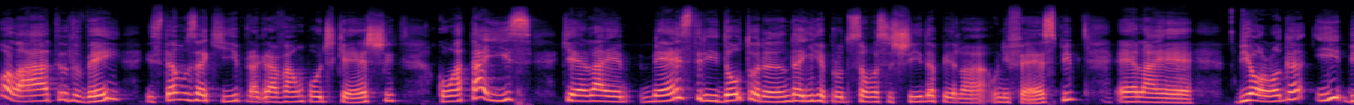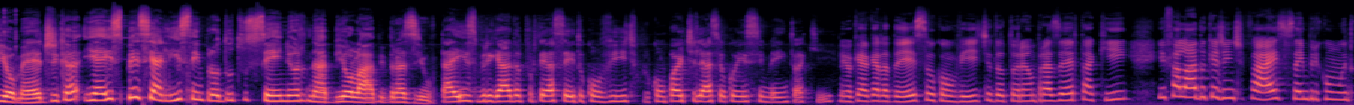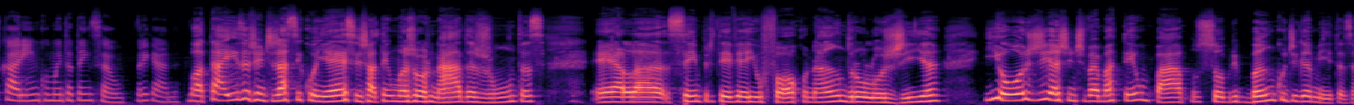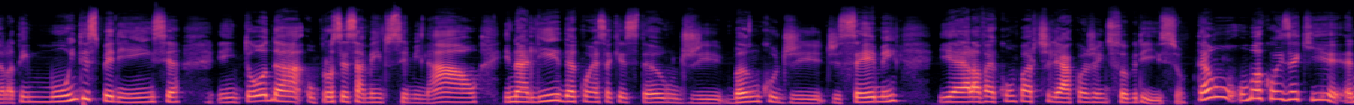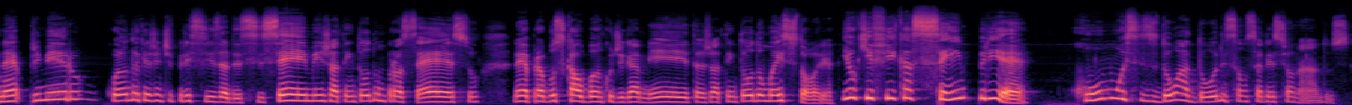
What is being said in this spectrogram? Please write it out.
Olá, tudo bem? Estamos aqui para gravar um podcast com a Thaís, que ela é mestre e doutoranda em reprodução assistida pela Unifesp. Ela é bióloga e biomédica e é especialista em produtos sênior na Biolab Brasil. Thaís, obrigada por ter aceito o convite, por compartilhar seu conhecimento aqui. Eu que agradeço o convite, doutora. É um prazer estar aqui e falar do que a gente faz, sempre com muito carinho, com muita atenção. Obrigada. Bom, a Thaís, a gente já se conhece, já tem uma jornada juntas. Ela sempre teve aí o foco na andrologia e hoje a gente vai bater um papo sobre banco de gametas. Ela tem muita experiência em todo o processamento seminal e na lida com essa questão de banco de, de sêmen e ela vai compartilhar com a gente sobre isso. Então, uma coisa que, né, primeiro, quando que a gente precisa desse sêmen, já tem todo um processo, né, para buscar o banco de gametas, já tem toda uma história. E o que fica sempre é como esses doadores são selecionados.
